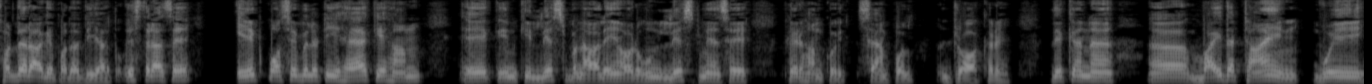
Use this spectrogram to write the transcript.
فردر آگے پتہ دیا۔ تو اس طرح سے ایک پاسبلٹی ہے کہ ہم ایک ان کی لسٹ بنا لیں اور ان لسٹ میں سے پھر ہم کوئی سیمپل ڈرا کریں۔ لیکن by the time we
